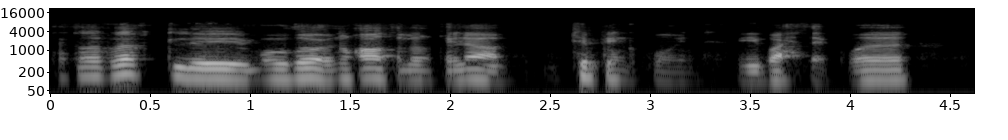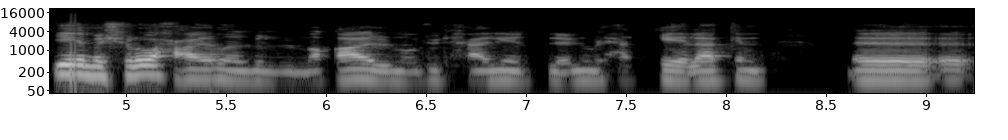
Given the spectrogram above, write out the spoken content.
تطرقت لموضوع نقاط الانقلاب tipping point في بحثك وهي مشروحه أيضا بالمقال الموجود حاليا في العلوم الحقيقية لكن آه، آه،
